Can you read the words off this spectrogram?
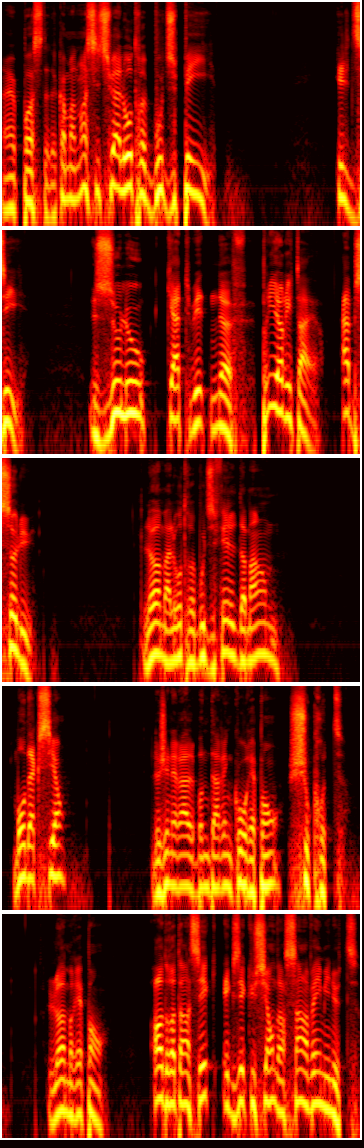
à un poste de commandement situé à l'autre bout du pays. Il dit Zulu 489, prioritaire, absolu. L'homme à l'autre bout du fil demande Mot d'action? Le général Bondarenko répond Choucroute. L'homme répond Ordre authentique, exécution dans 120 minutes.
